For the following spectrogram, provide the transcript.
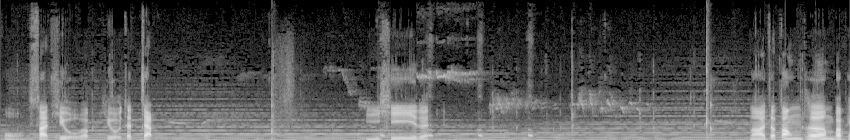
โอ้สัตว์หิวแบบหิวจะจัด มีขี้ด้วยเราอาจจะต้องเพิ่มประเภ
